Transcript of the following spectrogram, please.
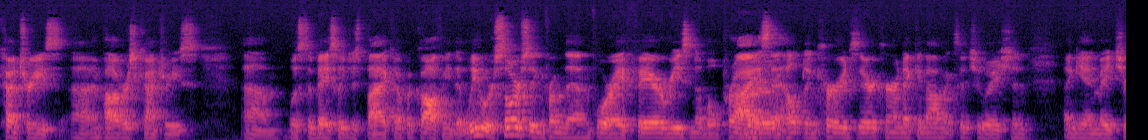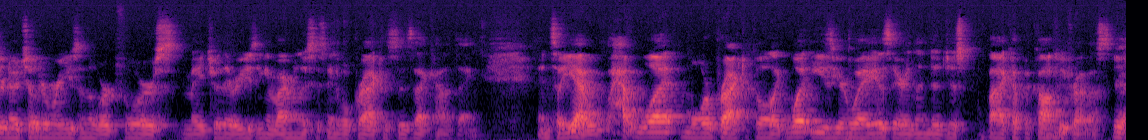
countries, uh, impoverished countries. Um, was to basically just buy a cup of coffee that we were sourcing from them for a fair, reasonable price right. that helped encourage their current economic situation. Again, made sure no children were using the workforce, made sure they were using environmentally sustainable practices, that kind of thing. And so, yeah, how, what more practical, like what easier way is there than to just buy a cup of coffee from us? Yeah.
